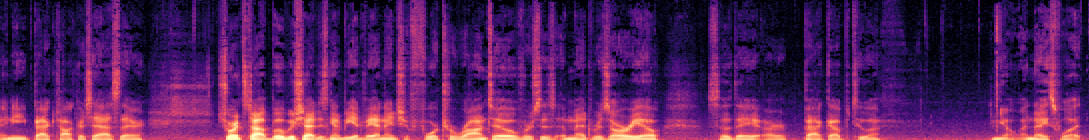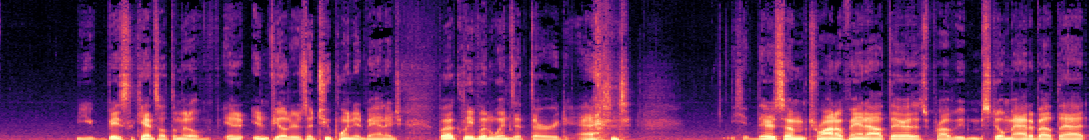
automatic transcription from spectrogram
any back talker sass there. Shortstop, Bo Bichette is going to be advantage for Toronto versus Amed Rosario. So they are back up to a, you know, a nice what? You basically cancel out the middle infielders, a two point advantage. But Cleveland wins at third. And there's some Toronto fan out there that's probably still mad about that.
